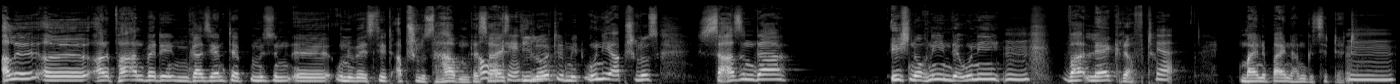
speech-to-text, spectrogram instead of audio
alle äh, Fahranwärter in Gaziantep müssen äh, Universitätsabschluss haben. Das oh, heißt, die mhm. Leute mit Uni-Abschluss saßen da. Ich noch nie in der Uni, mhm. war Lehrkraft. Meine Beine haben gezittert. Mhm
